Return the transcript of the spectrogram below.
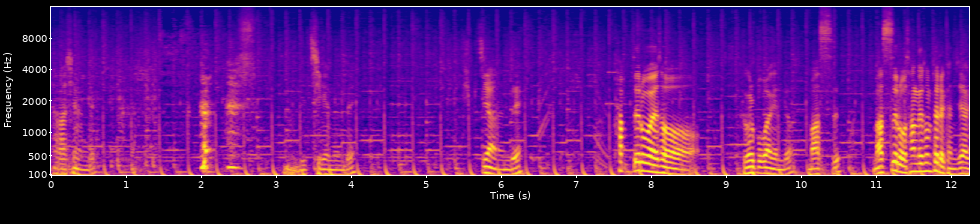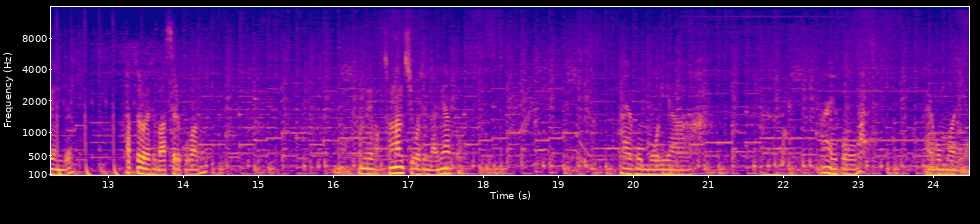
잘하시는데. 음, 미치겠는데. 쉽지 않은데. 탑드로에서 그걸 뽑아야겠는데요. 마스. 마스로 상대 손패를 견제해야겠는데요. 탑드로에서 마스를 뽑아서. 어, 근데 막 장난치고 지금 난리 났다. 아이고 머리야. 아이고. 아이고 머리야.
